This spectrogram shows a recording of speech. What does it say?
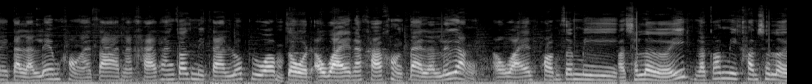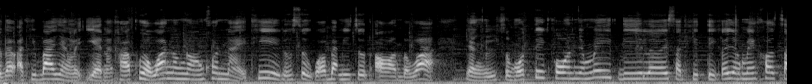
ในแต่ละเล่มของอาจารย์นะคะ ท่านก็จะมีการรวบรวมโจทย์เอาไว้นะคะของแต่ละเรื่องเอาไว้พร้อมจะมีเฉลย แล้วก็มีคำเฉลยแบบอธิบายอย่างละเอียดนะคะเผื่อว่าน้องๆคนไหนที่รู้สึกว่าแบบมีจุดอ่อนแบบว่า อย่างสมมติตรีโกณยังไม่ดีเลย สถิติก็ยังไม่เข้าใจ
